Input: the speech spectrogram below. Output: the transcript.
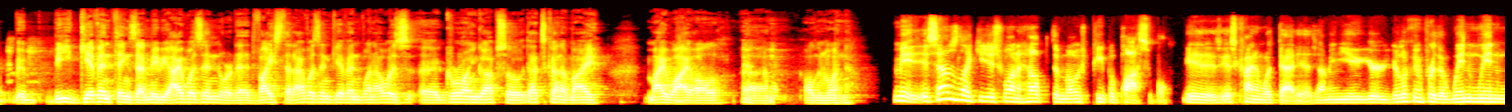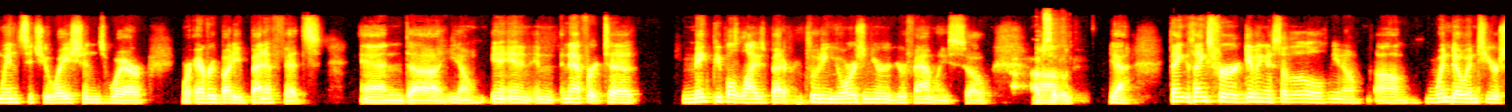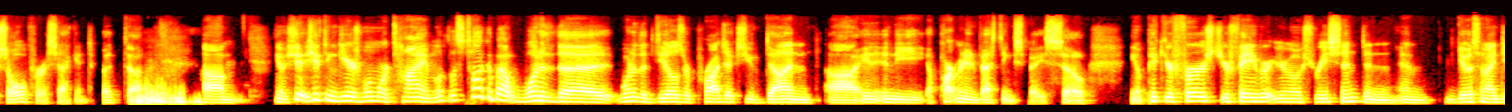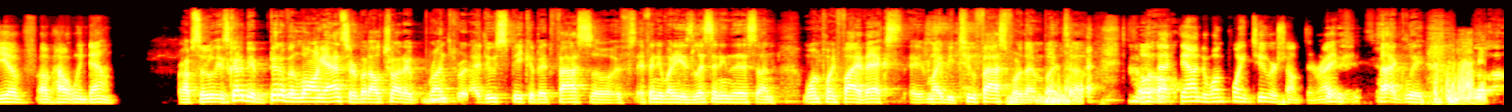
be given things that maybe I wasn't or the advice that I wasn't given when I was uh, growing up so that's kind of my my why all all in one I mean, it sounds like you just want to help the most people possible. Is is kind of what that is. I mean, you, you're you're looking for the win win win situations where where everybody benefits, and uh, you know, in, in, in an effort to make people's lives better, including yours and your your families. So, absolutely, um, yeah. Thank, thanks for giving us a little, you know, um, window into your soul for a second. But uh, um, you know, sh- shifting gears one more time, let, us talk about one of the one of the deals or projects you've done uh, in, in the apartment investing space. So, you know, pick your first, your favorite, your most recent, and and give us an idea of of how it went down. Absolutely. It's going to be a bit of a long answer, but I'll try to run through it. I do speak a bit fast. So if, if anybody is listening to this on 1.5x, it might be too fast for them, but uh, go back down to 1.2 or something, right? exactly. So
